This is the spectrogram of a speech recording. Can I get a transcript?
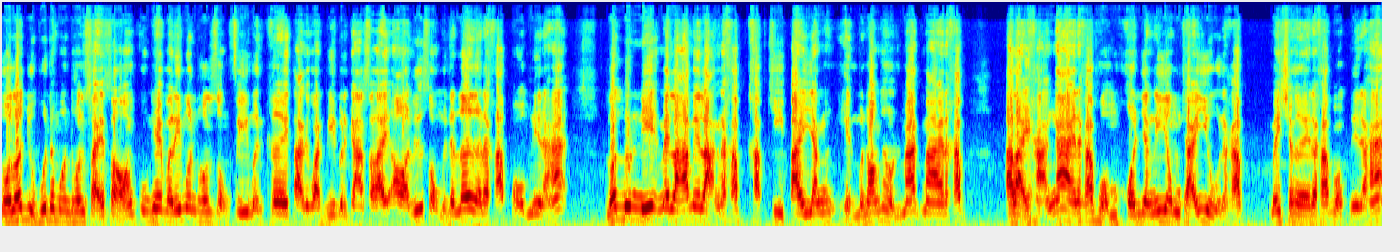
ตัวรถอยู่พุทธมณฑลสายสองกรุงเทพปริมณฑลส่งฟรีเหมือนเคย ต่างจังหวัดมีบริการสไลด์ออนหรือส่งเมนเทอร์นะครับผมเนี่ยนะฮะรถรุ่นนี้ไม่ล้าไม่หลังนะครับ ขับขี่ไปยังเห็นบนท้องถนนมากมายนะครับอะไหล่หาง่ายนะครับผมคนยังนิยมใช้อยู่นะครับ ไม่เชยนะครับผมนี่นะฮะ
